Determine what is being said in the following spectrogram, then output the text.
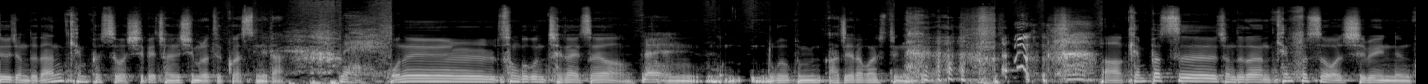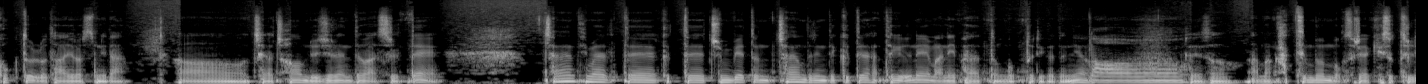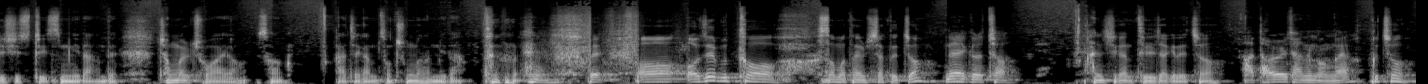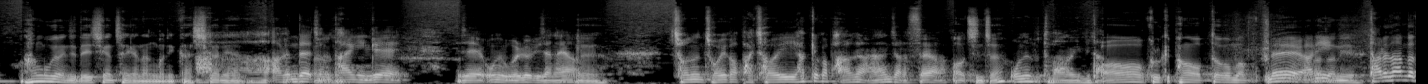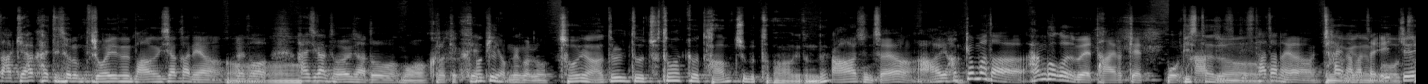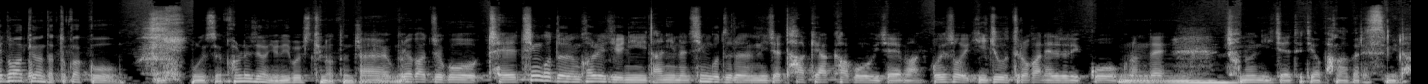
예수 전도단 캠퍼스 워십의 전심으로 듣고 왔습니다. 네. 오늘 선곡은 제가 했어요. 네. 음, 뭐, 누가 보면 아재라고 할 수도 있는데 어, 캠퍼스 전도단 캠퍼스 워십에 있는 곡들로 다 이렇습니다. 어, 제가 처음 뉴질랜드 왔을 때 찬양팀 할 때 그때 준비했던 찬양들인데 그때 되게 은혜 많이 받았던 곡들이거든요. 어, 그래서 아마 같은 분 목소리가 계속 들리실 수도 있습니다. 근데 정말 좋아요. 그래서 아재 감성 충만합니다. 네, 어, 어제부터 서머타임 시작됐죠? 네, 그렇죠. 한 시간 들 자게 됐죠. 아, 덜 자는 건가요? 그쵸? 한국이랑 이제 4시간 차이가 난 거니까 시간이 한- 아, 아, 근데 저는 다행인 게 이제 오늘 월요일이잖아요. 네. 저는 저희가 바- 저희 학교가 방학을 안 하는 줄 알았어요. 어, 진짜요? 오늘부터 방학입니다. 어, 그렇게 방학 없다고 막. 네, 아니 하더니. 다른 사람들 다 계약할 때 저는 저희는 방학 시작하네요. 그래서 어. 한 시간 덜 자도 뭐 그렇게 크게 피해 없는 걸로. 저희 아들도 초등학교 다음 주부터 방학이던데? 아 진짜요? 아이 학교마다 한국은 왜 다 이렇게 뭐 비슷하죠. 비슷, 하잖아요 차이 나봤자 뭐 일주일. 초등학교는 다 똑같고 모르겠어요. college랑 university는 어떤지. 정도? 네. 그래가지고 제 친구들은 college uni 다니는 친구들은 이제 다 개학 하고 이제 막 거기서 2주 들어간 애들도 있고 그런데 음. 저는 이제 드디어 방학을 했습니다.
